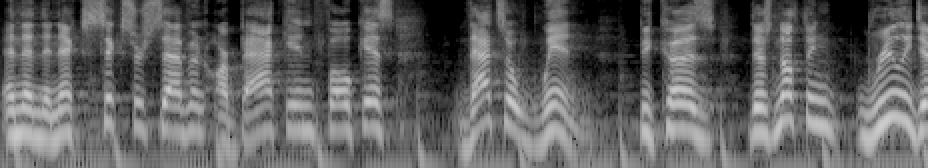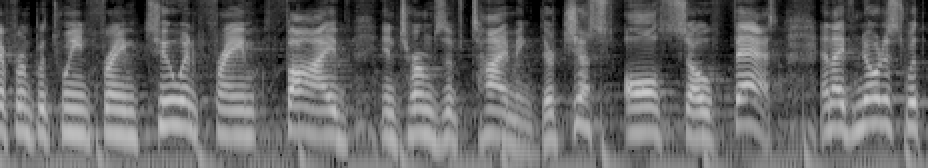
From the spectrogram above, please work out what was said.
and then the next six or seven are back in focus, that's a win because there's nothing really different between frame two and frame five in terms of timing. They're just all so fast. And I've noticed with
